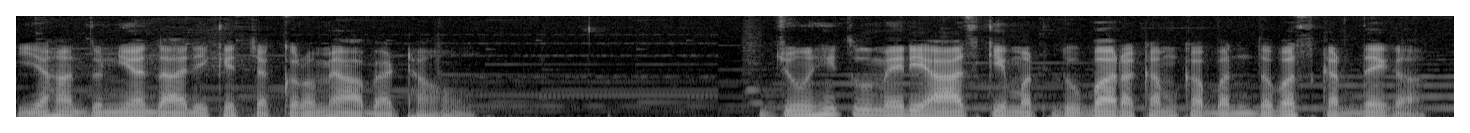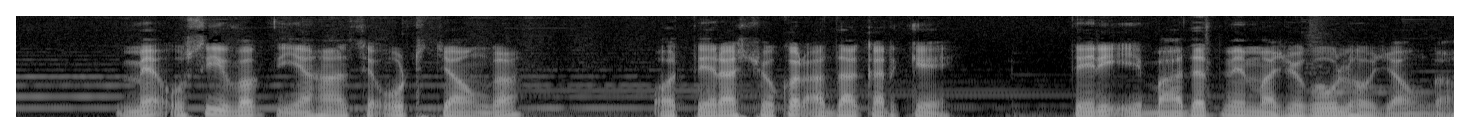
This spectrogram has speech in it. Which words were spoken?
یہاں دنیا داری کے چکروں میں آ بیٹھا ہوں۔ جو ہی تو میری آج کی مطلوبہ رقم کا بندوبست کر دے گا، میں اسی وقت یہاں سے اٹھ جاؤں گا اور تیرا شکر ادا کر کے تیری عبادت میں مشغول ہو جاؤں گا۔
